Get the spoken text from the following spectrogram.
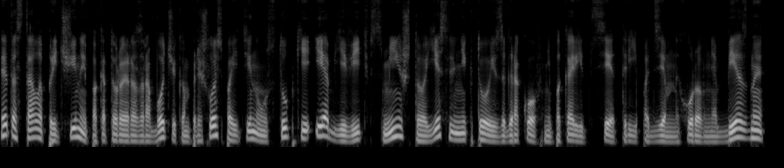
Это стало причиной, по которой разработчикам пришлось пойти на уступки и объявить в СМИ, что если никто из игроков не покорит все три подземных уровня бездны,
